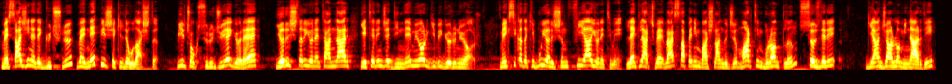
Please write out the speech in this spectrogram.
mesaj yine de güçlü ve net bir şekilde ulaştı. Birçok sürücüye göre yarışları yönetenler yeterince dinlemiyor gibi görünüyor. Meksika'daki bu yarışın FIA yönetimi, Leclerc ve Verstappen'in başlangıcı Martin Brundtle'ın sözleri Giancarlo Minardi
